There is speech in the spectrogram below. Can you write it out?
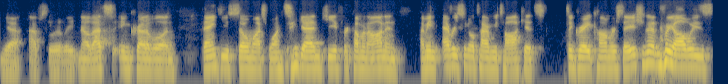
Yeah, absolutely. No, that's incredible. And thank you so much once again, Keith, for coming on. And I mean, every single time we talk, it's it's a great conversation, and we always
